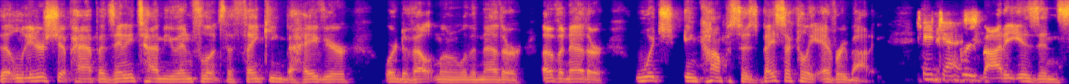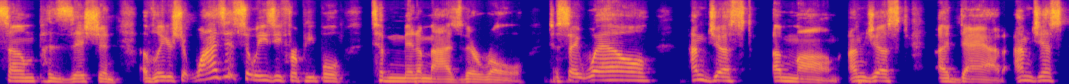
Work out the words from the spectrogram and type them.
that leadership happens anytime you influence the thinking, behavior, or development with another of another, which encompasses basically everybody. It does. Everybody is in some position of leadership. Why is it so easy for people to minimize their role? To say, well, I'm just a mom. I'm just a dad. I'm just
